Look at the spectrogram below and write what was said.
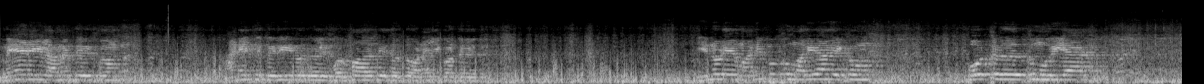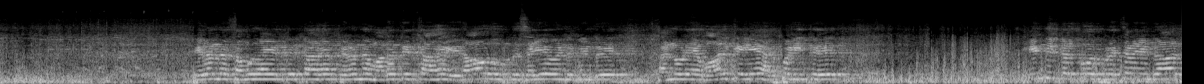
மேடையில் அமைந்திருக்கும் அனைத்து பெரியவர்களின் பொற்பாதத்தை தொட்டு வணங்கிக் கொண்டு என்னுடைய மதிப்புக்கும் மரியாதைக்கும் போற்றுவதற்கும் உரிய பிறந்த சமுதாயத்திற்காக பிறந்த மதத்திற்காக ஏதாவது ஒன்று செய்ய வேண்டும் என்று தன்னுடைய வாழ்க்கையை அர்ப்பணித்து இந்துக்களுக்கு ஒரு பிரச்சனை என்றால்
